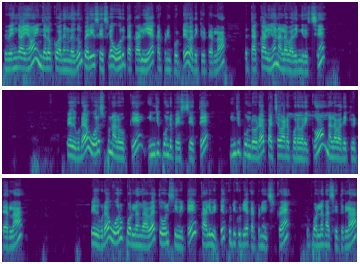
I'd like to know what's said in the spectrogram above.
இப்போ வெங்காயம் இந்த அளவுக்கு வதங்கினதும் பெரிய சைஸில் ஒரு தக்காளியை கட் பண்ணி போட்டு வதக்கி விட்டுடலாம் இப்போ தக்காளியும் நல்லா வதங்கிருச்சு. இப்போ இது கூட ஒரு ஸ்பூன் அளவுக்கு இஞ்சி பூண்டு பேஸ்ட் சேர்த்து இஞ்சி பூண்டோட பச்சை வாடை போகிற வரைக்கும் நல்லா வதக்கி விட்டுடலாம் இப்போ இது கூட ஒரு பொருளங்காவை தோல் சீவிட்டு கழுவிட்டு குட்டி குட்டியாக கட் பண்ணி வச்சுருக்கிறேன். இப்போ பொருளங்காய் சேர்த்துக்கலாம்.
